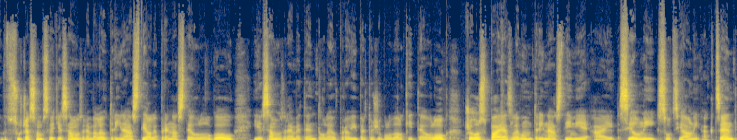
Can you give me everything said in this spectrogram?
v súčasnom svete samozrejme Leo 13, ale pre nás teológov je samozrejme tento Leo 1, pretože bol veľký teológ. Čo ho spája s Levom 13 je aj silný sociálny akcent.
